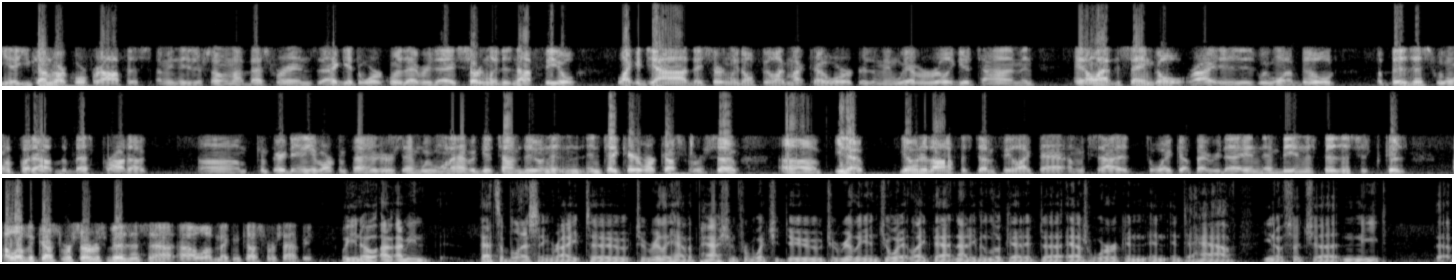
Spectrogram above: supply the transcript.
you know, you come to our corporate office. I mean, these are some of my best friends that I get to work with every day. Certainly does not feel like a job. They certainly don't feel like my coworkers. I mean, we have a really good time, and and all have the same goal, right? Is we want to build a business. We want to put out the best product um, compared to any of our competitors, and we want to have a good time doing it and, and take care of our customers. So, um, you know, going to the office doesn't feel like that. I'm excited to wake up every day and, and be in this business just because I love the customer service business and I, I love making customers happy. Well, you know, I, I mean, that's a blessing, right? To to really have a passion for what you do, to really enjoy it like that, not even look at it uh, as work, and, and and to have you know such a neat uh,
